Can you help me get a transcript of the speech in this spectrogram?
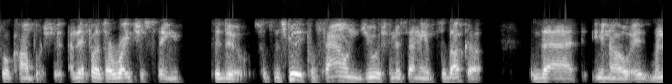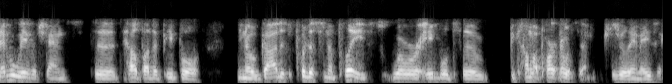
to accomplish it. And therefore, it's a righteous thing to do. So it's this really profound Jewish understanding of tzedakah that, you know, it, whenever we have a chance to, to help other people, you know, God has put us in a place where we're able to become a partner with them, which is really amazing.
